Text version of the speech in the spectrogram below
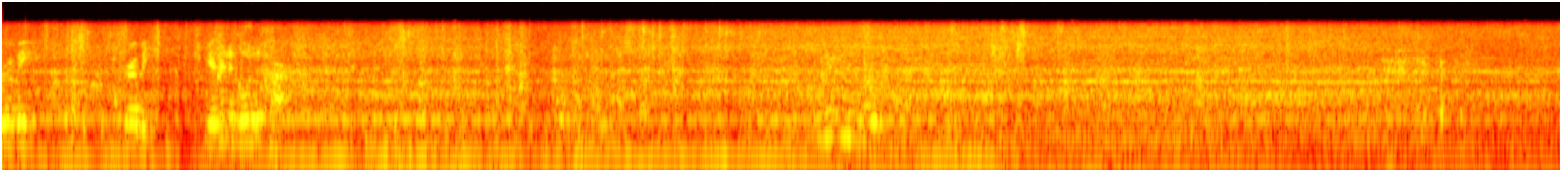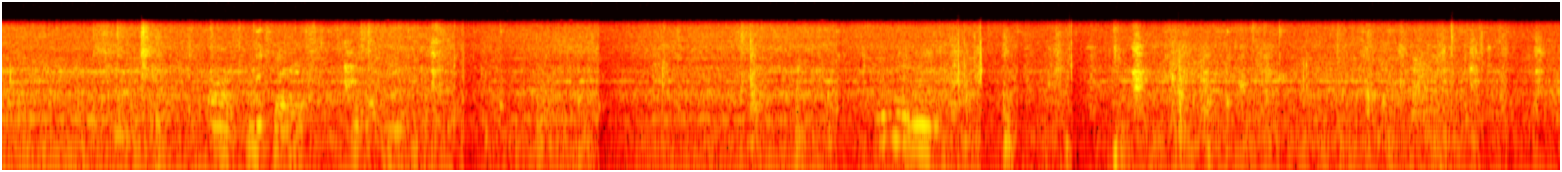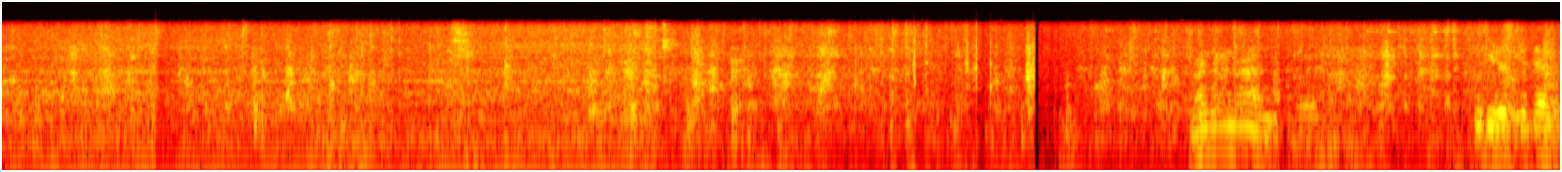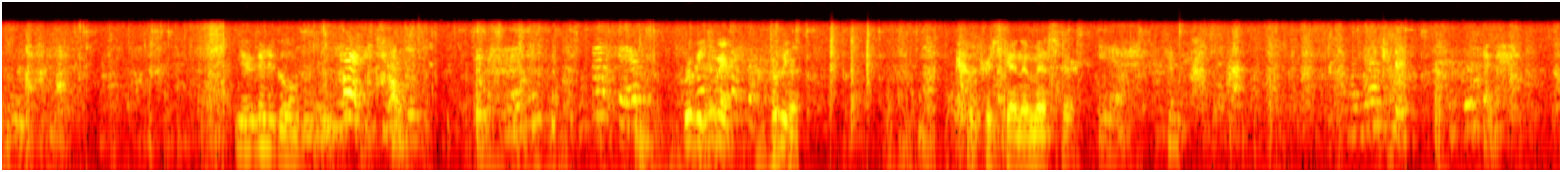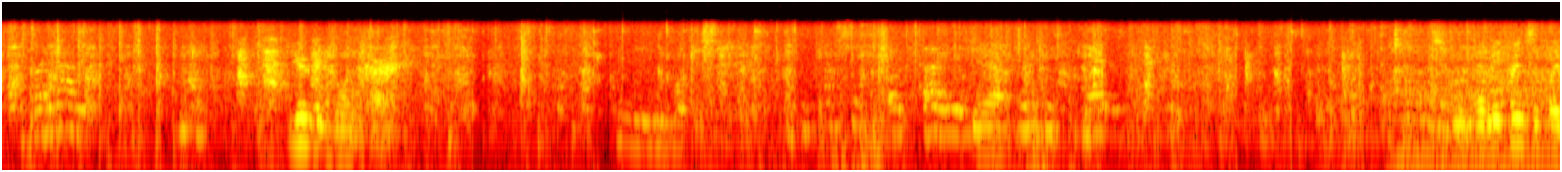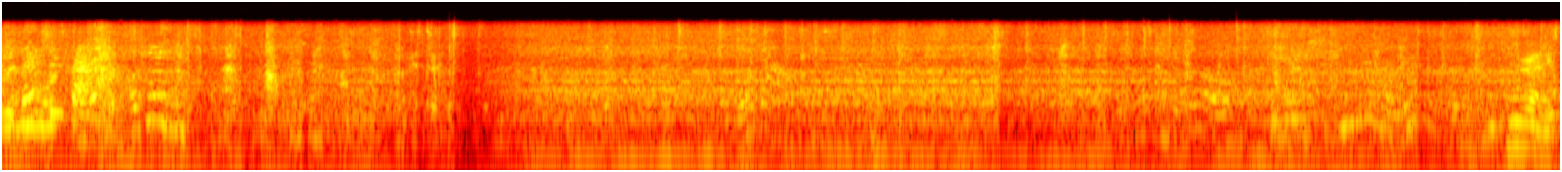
Ruby, Ruby, you're gonna go in the car. You're gonna go in the car. Oh, thanks, brother. Run, run, run. Ruby doesn't get that one. You're gonna go, Ruby. Ruby, come here. Ruby. Cooper's gonna miss her. Yeah. Come here. You're gonna go in the car. Yeah. Have any friends that play with me that. Okay. All right.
